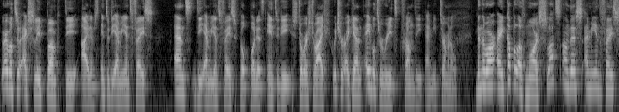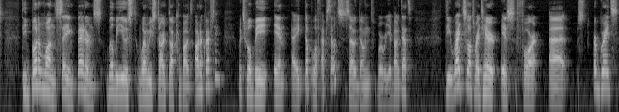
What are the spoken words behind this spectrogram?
you're able to actually pump the items into the ME interface and the ME interface will put it into the storage drive, which you're again able to read from the ME terminal. Then there are a couple of more slots on this ME interface. The bottom one saying patterns will be used when we start talking about autocrafting, which will be in a couple of episodes, so don't worry about that. The right slot right here is for uh, upgrades,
